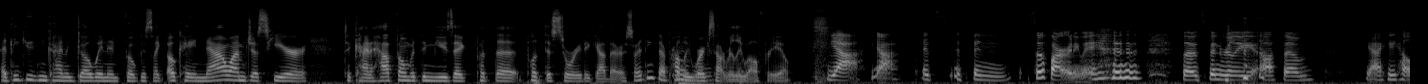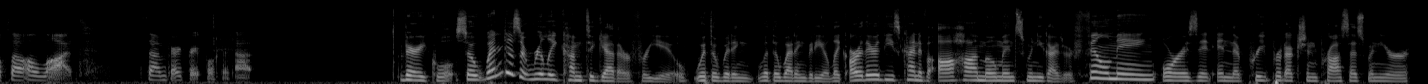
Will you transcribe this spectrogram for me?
I think you can kind of go in and focus like, okay, now I'm just here to kind of have fun with the music, put the put the story together. So I think that probably mm-hmm. works out really well for you. Yeah, yeah. It's it's been so far anyway. so it's been really awesome. Yeah, he helps out a lot. So I'm very grateful for that. Very cool. So when does it really come together for you with a wedding with a wedding video? Like are there these kind of aha moments when you guys are filming or is it in the pre-production process when you're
